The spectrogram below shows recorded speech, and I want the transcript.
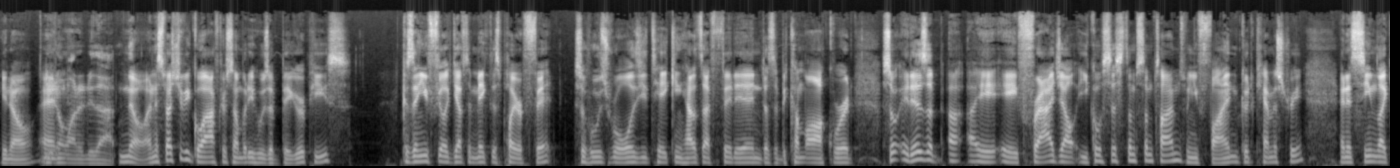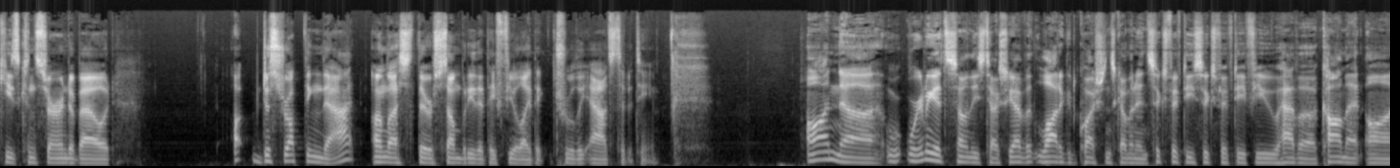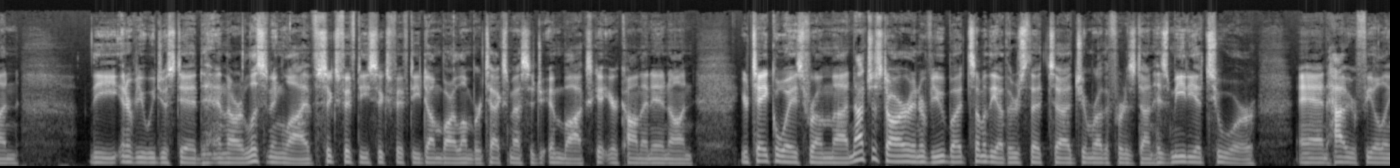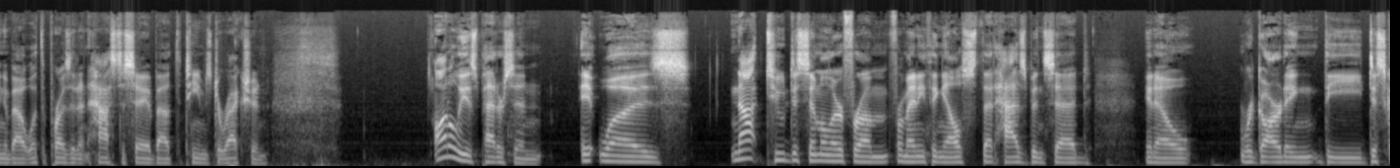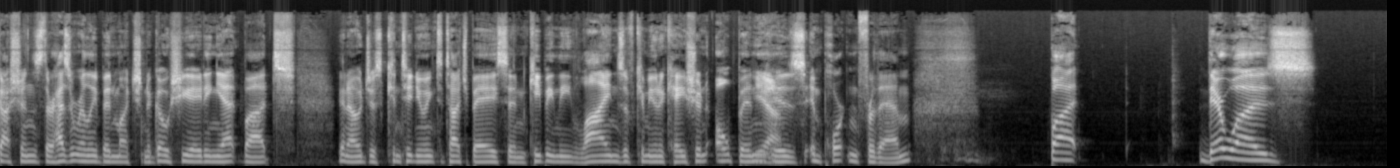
You know, and You don't want to do that. no, and especially if you go after somebody who's a bigger piece, because then you feel like you have to make this player fit. So whose role is he taking? How does that fit in? Does it become awkward? So it is a a, a fragile ecosystem sometimes when you find good chemistry, and it seemed like he's concerned about. Uh, disrupting that unless there's somebody that they feel like that truly adds to the team. on uh we're we're gonna get to some of these texts. We have a lot of good questions coming in. 650 650 if you have a comment on the interview we just did and are listening live 650 650 dunbar lumber text message inbox. Get your comment in on your takeaways from uh, not just our interview but some of the others that uh, jim rutherford has done his media tour and how you're feeling about what the president has to say about the team's direction on Elias Pettersson, it was not too dissimilar from from anything else that has been said, you know, regarding the discussions. There hasn't really been much negotiating yet, but you know, just continuing to touch base and keeping the lines of communication open Yeah. is important for them. But there was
